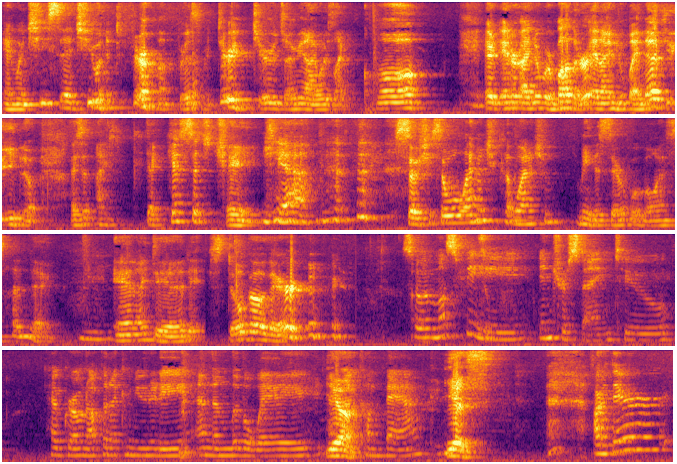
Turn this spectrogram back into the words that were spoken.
And when she said she went to Fairmont Presbyterian Church, I mean, I was like, oh, and, and her, I knew her mother and I knew my nephew. You know, I said, I, I guess that's changed. Yeah. so she said, well, why don't you come? Why don't you meet us there? We'll go on Sunday. Mm-hmm. And I did. Still go there. so it must be interesting to have grown up in a community and then live away and yeah. then come back. Yes. Are there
